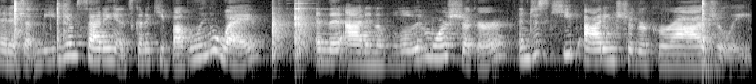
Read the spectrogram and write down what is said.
And it's at medium setting, it's gonna keep bubbling away. And then add in a little bit more sugar and just keep adding sugar gradually.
